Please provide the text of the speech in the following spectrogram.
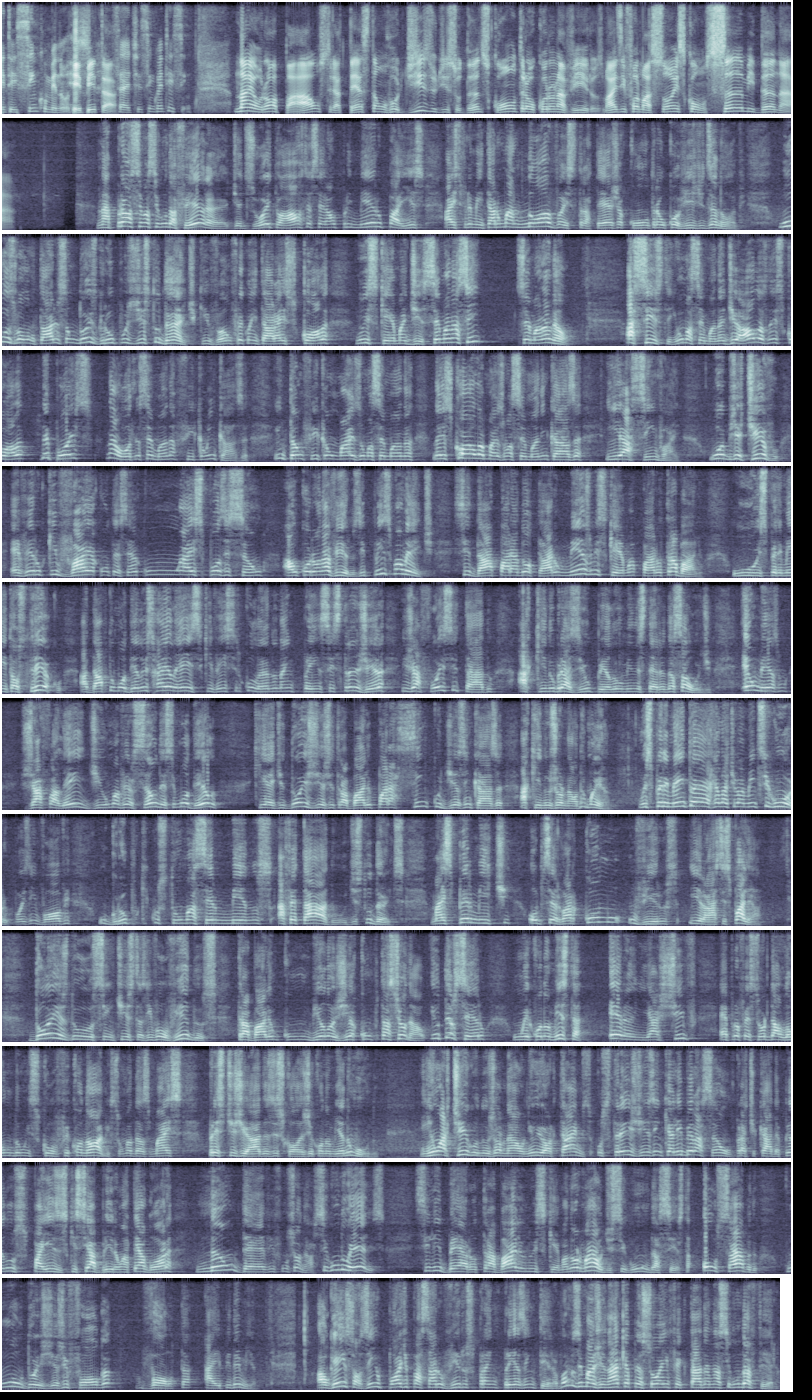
55 minutos. Repita. 7h55. Na Europa, a Áustria testa um rodízio de estudantes contra o coronavírus. Mais informações com Sami Dana. Na próxima segunda-feira, dia 18, a Áustria será o primeiro país a experimentar uma nova estratégia contra o Covid-19. Os voluntários são dois grupos de estudantes que vão frequentar a escola no esquema de semana sim, semana não assistem uma semana de aulas na escola, depois, na outra semana, ficam em casa. Então, ficam mais uma semana na escola, mais uma semana em casa e assim vai. O objetivo é ver o que vai acontecer com a exposição ao coronavírus e, principalmente, se dá para adotar o mesmo esquema para o trabalho. O experimento austríaco adapta o modelo israelense que vem circulando na imprensa estrangeira e já foi citado aqui no Brasil pelo Ministério da Saúde. Eu mesmo já falei de uma versão desse modelo que é de dois dias de trabalho para cinco dias em casa aqui no Jornal da Manhã. O experimento é relativamente seguro, pois envolve o grupo que costuma ser menos afetado, o de estudantes, mas permite observar como o vírus irá se espalhar. Dois dos cientistas envolvidos trabalham com biologia computacional e o terceiro um economista, Eran Yashiv, é professor da London School of Economics, uma das mais prestigiadas escolas de economia no mundo. Em um artigo no jornal New York Times, os três dizem que a liberação praticada pelos países que se abriram até agora não deve funcionar. Segundo eles, se libera o trabalho no esquema normal, de segunda a sexta ou sábado, com um ou dois dias de folga, volta a epidemia. Alguém sozinho pode passar o vírus para a empresa inteira. Vamos imaginar que a pessoa é infectada na segunda-feira.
